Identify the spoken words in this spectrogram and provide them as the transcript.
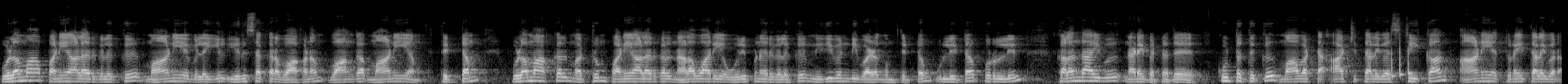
உலமா பணியாளர்களுக்கு மானிய விலையில் இருசக்கர வாகனம் வாங்க மானியம் திட்டம் உலமாக்கல் மற்றும் பணியாளர்கள் நலவாரிய உறுப்பினர்களுக்கு மிதிவண்டி வழங்கும் திட்டம் உள்ளிட்ட பொருளில் கலந்தாய்வு நடைபெற்றது. கூட்டத்துக்கு மாவட்ட ஆட்சித்தலைவர் ஸ்ரீகாந்த் ஆணைய துணைத் தலைவர்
